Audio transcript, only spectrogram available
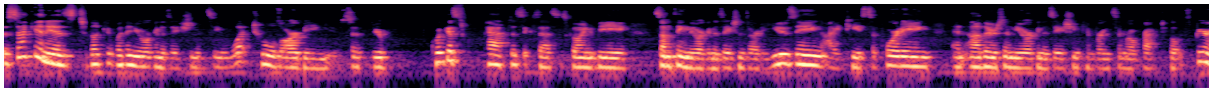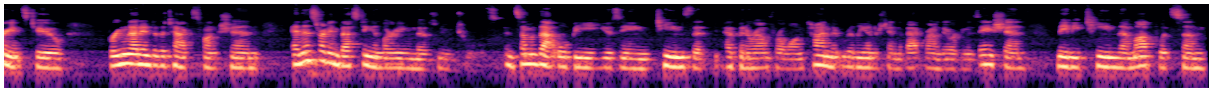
The second is to look at within your organization and see what tools are being used. So your quickest path to success is going to be something the organization is already using, IT supporting, and others in the organization can bring some real practical experience to. Bring that into the tax function and then start investing in learning those new tools. And some of that will be using teams that have been around for a long time that really understand the background of the organization maybe team them up with some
